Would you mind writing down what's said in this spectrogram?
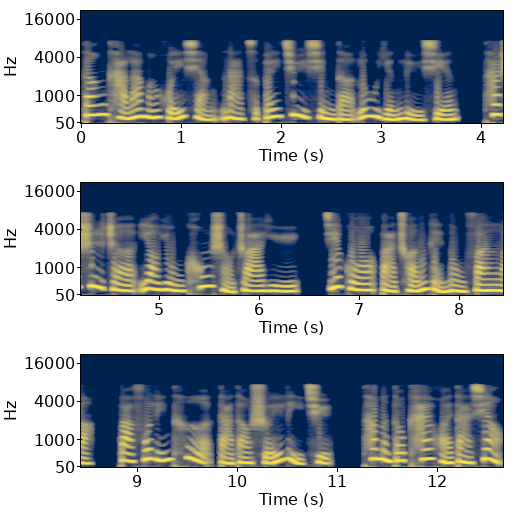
当卡拉蒙回想那次悲剧性的露营旅行，他试着要用空手抓鱼。结果把船给弄翻了，把弗林特打到水里去。他们都开怀大笑。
